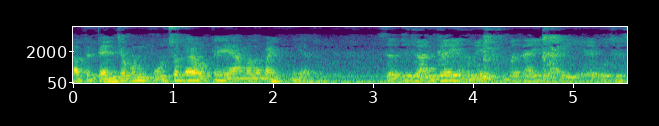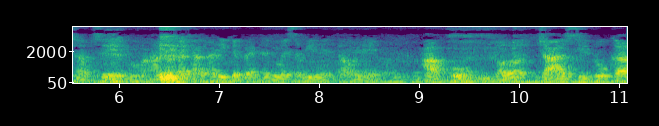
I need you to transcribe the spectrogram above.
आता त्यांच्याकडून पुढचं काय होतं हे आम्हाला माहीत नाही अजून. सर जो जानकारी हमें बताई जा रही है उस हिसाब से महाविकास आघाड़ी के बैठक में सभी नेताओं ने आपको चार सीटों का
